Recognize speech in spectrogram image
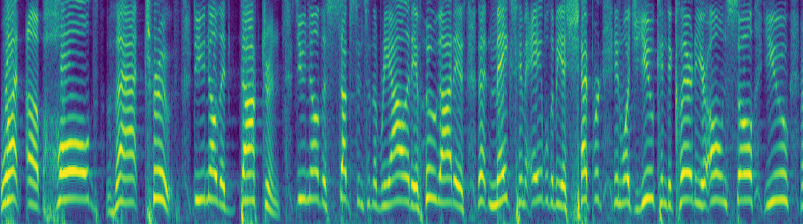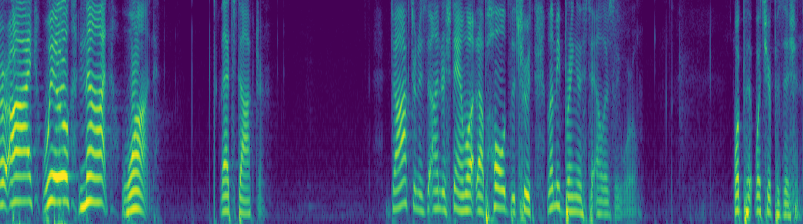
What upholds that truth? Do you know the doctrine? Do you know the substance and the reality of who God is that makes him able to be a shepherd in what you can declare to your own soul you or I will not want? That's doctrine. Doctrine is to understand what upholds the truth. Let me bring this to Ellerslie World. What, what's your position?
